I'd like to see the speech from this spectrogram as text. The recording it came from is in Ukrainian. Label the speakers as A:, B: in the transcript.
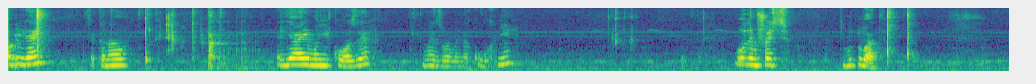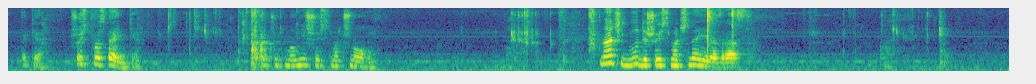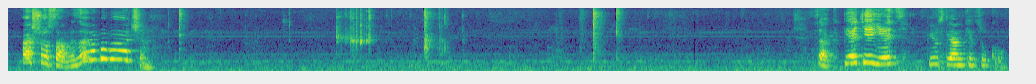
A: Добрий день, це канал. Я і мої кози. Ми з вами на кухні. Будемо щось готувати. Таке, щось простеньке. Хочуть малі щось смачного. Значить, буде щось смачне і раз раз. А що саме? Зараз побачимо. Так, 5 яєць, пів склянки цукру.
